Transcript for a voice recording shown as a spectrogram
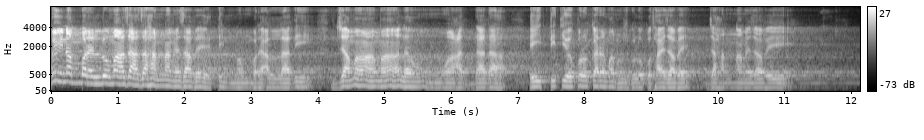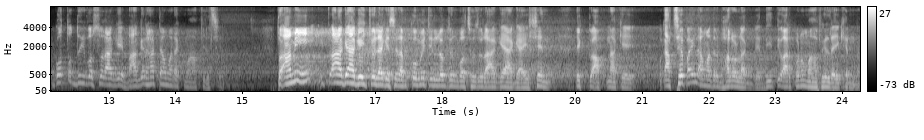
দুই নম্বরে লুমাজা জাহান্নামে যাবে, তিন নম্বরে আল্লাহ দি জামা আদাদা। এই তৃতীয় প্রকারের মানুষগুলো কোথায় যাবে? জাহান্নামে যাবে। গত দুই বছর আগে বাগেরহাটে আমার এক মাহফিল ছিল। তো আমি একটু আগে আগেই চলে গেছিলাম। কমিটির লোকজন বলছে, হুজুর, আগে আগে আইসেন, একটু আপনাকে কাছে পাইলে আমাদের ভালো লাগবে, দ্বিতীয় আর কোনো মাহফিল রাইখেন না।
